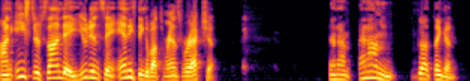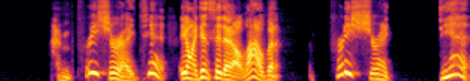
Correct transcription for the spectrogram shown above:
on Easter Sunday, you didn't say anything about the resurrection. And I'm and I'm thinking, I'm pretty sure I did. You know, I didn't say that out loud, but I'm pretty sure I did.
